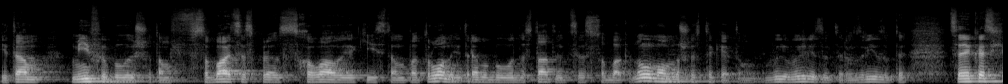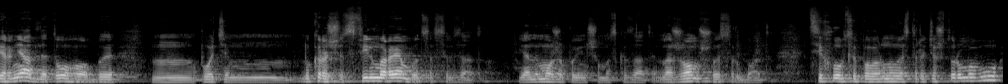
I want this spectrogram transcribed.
і там міфи були, що там в собаці сховали якісь там патрони, і треба було достати це з собаки. Ну, умовно, щось таке там вирізати, розрізати. Це якась херня для того, аби потім. Ну, коротше, з фільму Рембо це все взято. Я не можу по-іншому сказати. Ножом щось рубати. Ці хлопці повернулись в третю штурмову.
